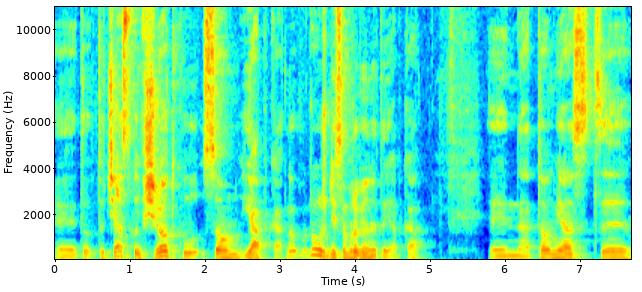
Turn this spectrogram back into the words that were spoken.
E, To, to ciastko i w środku są jabłka. No, różnie są robione te jabłka. E, Natomiast e,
